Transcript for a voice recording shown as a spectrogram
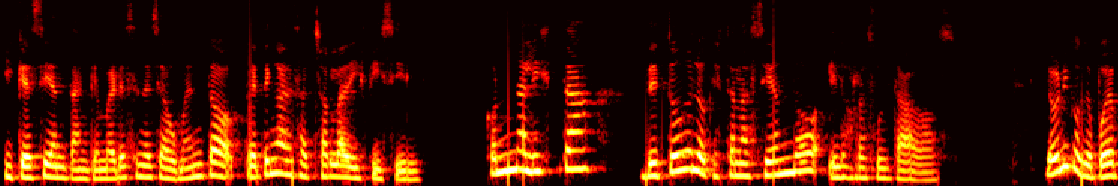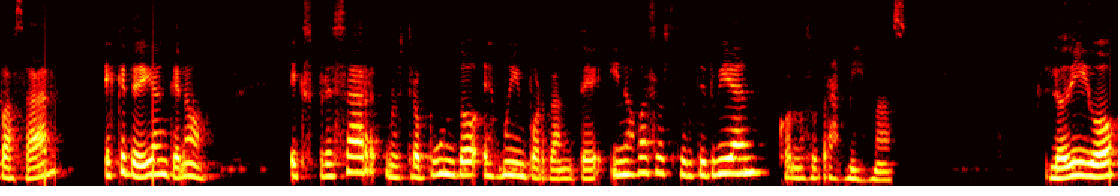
y que sientan que merecen ese aumento, que tengan esa charla difícil, con una lista de todo lo que están haciendo y los resultados. Lo único que puede pasar es que te digan que no, Expresar nuestro punto es muy importante y nos va a hacer sentir bien con nosotras mismas. Lo digo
